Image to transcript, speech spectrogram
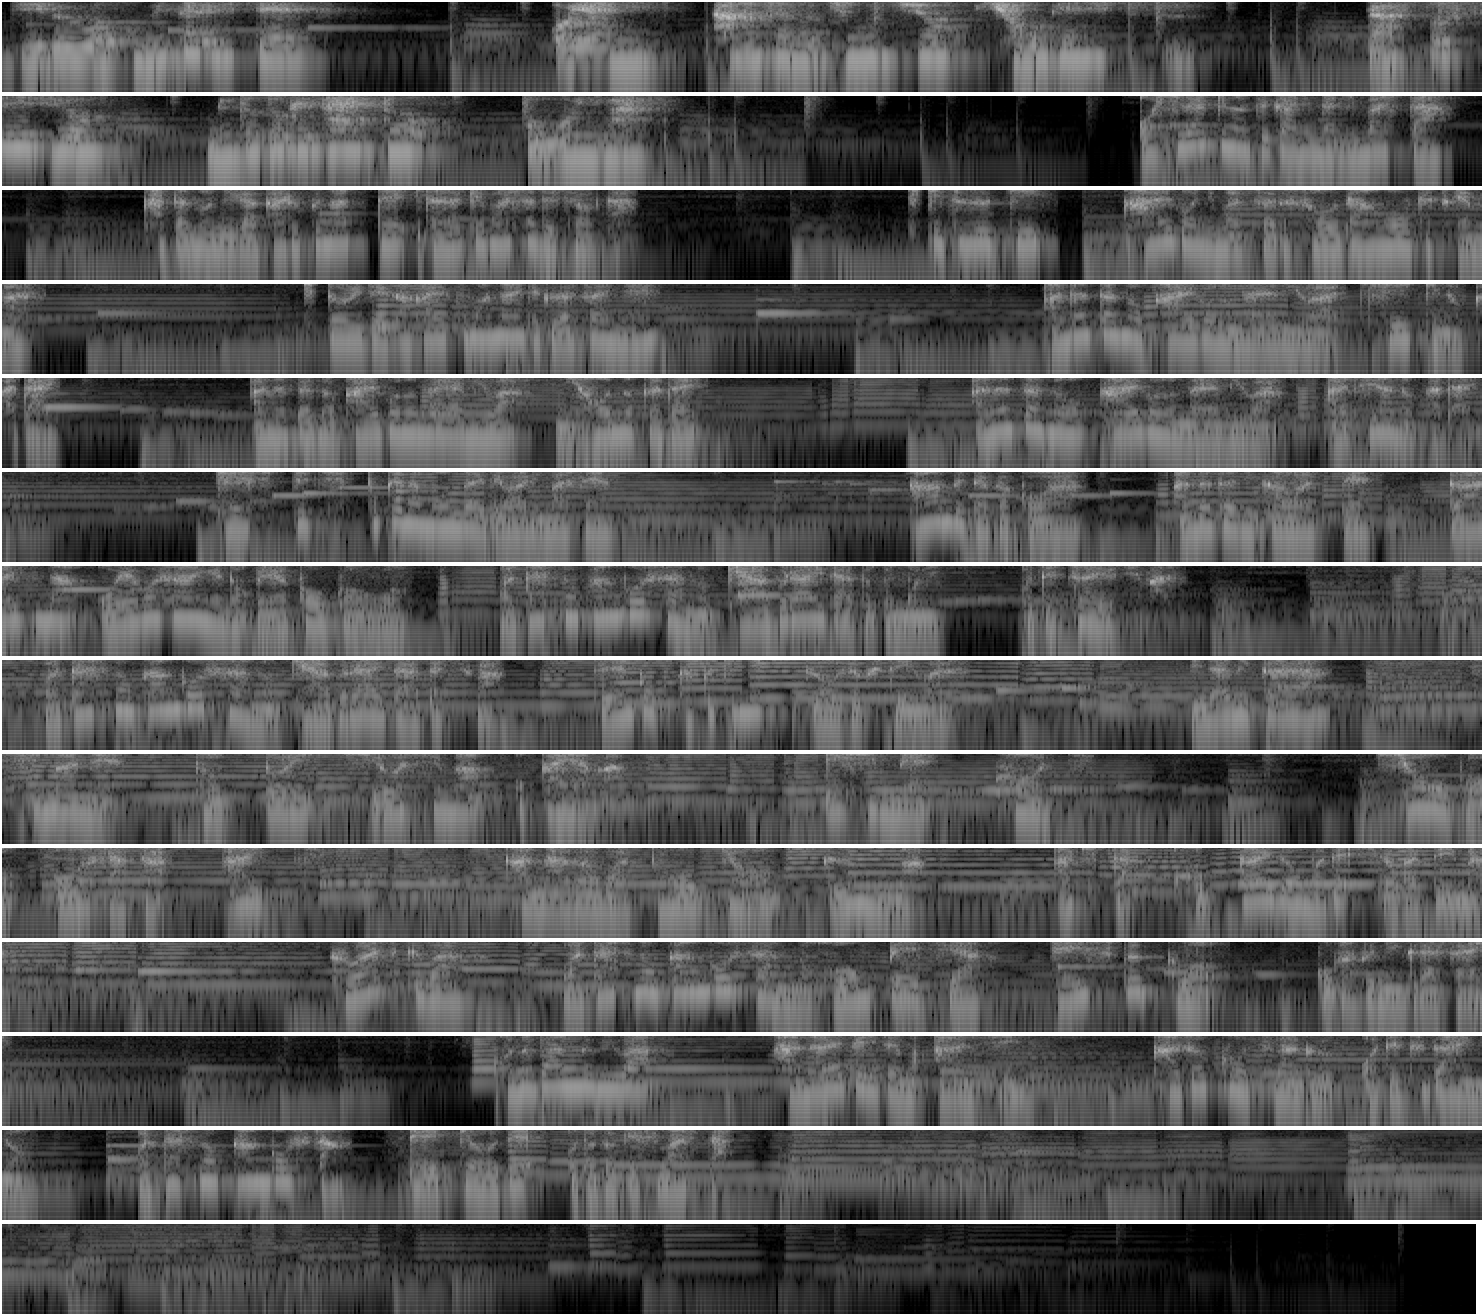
自分を褒めたりして親に感謝の気持ちを表現しつつラストステージを見届けたいと思います。お開きの時間になりました。肩の荷が軽くなっていただけましたでしょうか。引き続き介護にまつわる相談を受け付けます。一人で抱え込まないでくださいね。あなたの介護の悩みは地域の課題。あなたの介護の悩みは日本の課題。あなたの介護の悩みはアジアの課題。決してちっぽけな問題ではありません。神戸孝子はあなたに代わって大事な親御さんへの親孝行を私の看護師さんのケアブライダーと共にお手伝いをします。私の看護師さんのケアブライダーたちは全国各地に増殖しています。南から島根鳥取広島岡山愛媛高知。兵庫大阪愛知。神奈川東京群馬。秋田北海道まで広がっています。詳しくは私の看護師さんのホームページや Facebook をご確認ください。この番組は離れていても安心。家族をつなぐお手伝いの私の看護師さん提供でお届けしました。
